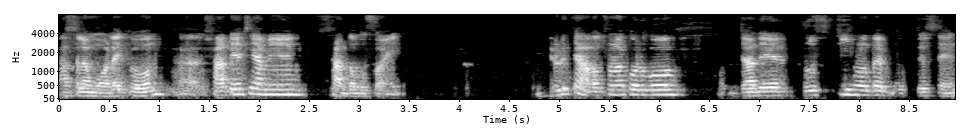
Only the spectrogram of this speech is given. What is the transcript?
আসসালামু আলাইকুম। সাথে আছি আমি সাদ্দাম হুসাইন ভিডিওটিতে আলোচনা করব যাদের পুষ্টিহীনতায় ভুগতেছেন,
